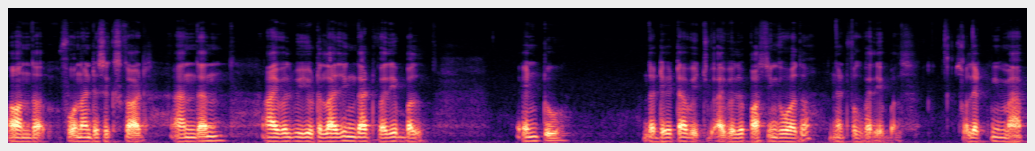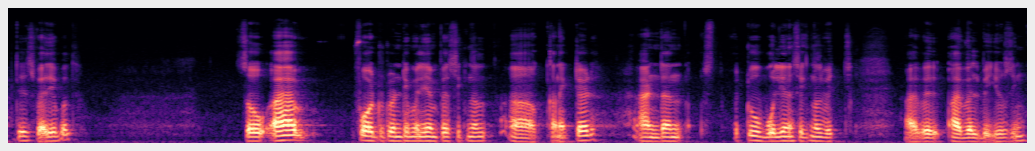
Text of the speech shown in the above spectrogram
on the 496 card and then I will be utilizing that variable into the data which I will be passing over the network variables. So let me map these variables. So I have 4 to 20 milliampere signal uh, connected and then two boolean signal which I will I will be using.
